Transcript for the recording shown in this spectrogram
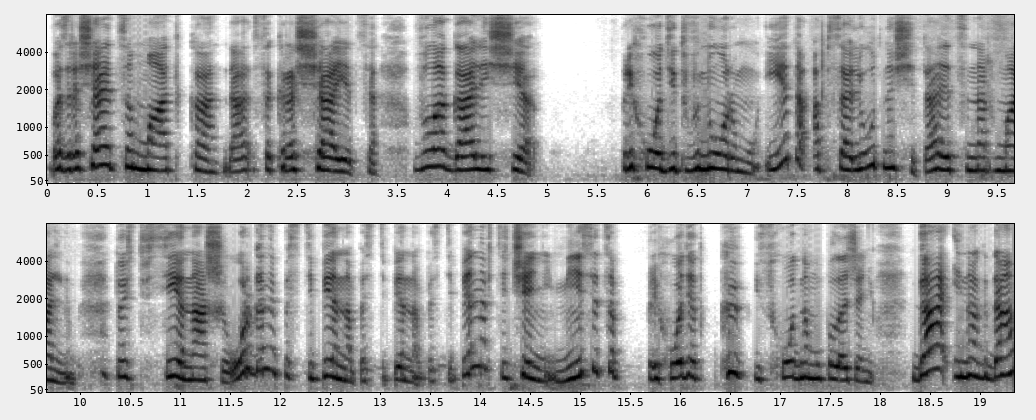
возвращается матка, да, сокращается, влагалище приходит в норму, и это абсолютно считается нормальным. То есть все наши органы постепенно, постепенно, постепенно в течение месяца приходят к исходному положению. Да, иногда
